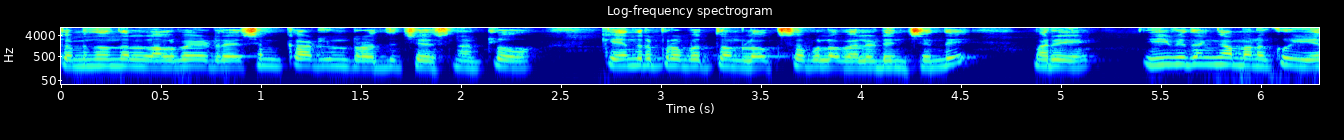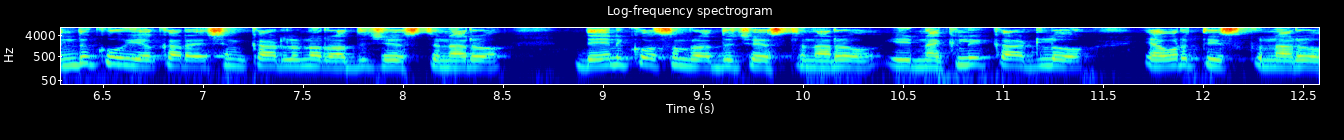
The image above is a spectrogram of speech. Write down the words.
తొమ్మిది వందల నలభై ఏడు రేషన్ కార్డులను రద్దు చేసినట్లు కేంద్ర ప్రభుత్వం లోక్సభలో వెల్లడించింది. మరి ఈ విధంగా మనకు ఎందుకు ఈ యొక్క రేషన్ కార్డులను రద్దు చేస్తున్నారు? దేనికోసం రద్దు చేస్తున్నారు? ఈ నకిలీ కార్డులు ఎవరు తీసుకున్నారు?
